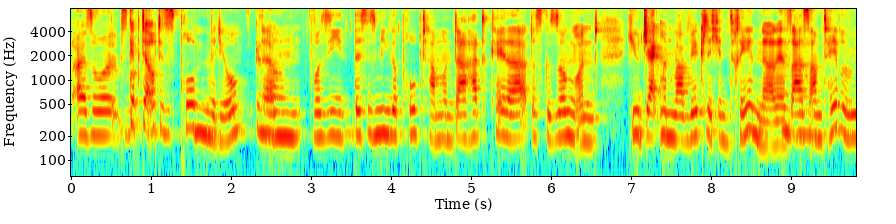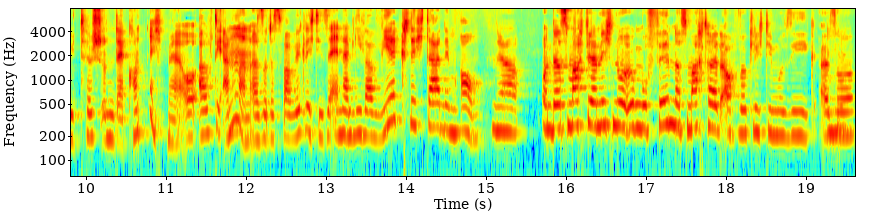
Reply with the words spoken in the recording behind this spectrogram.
Also Es gibt ja auch dieses Probenvideo, Genau. ähm, wo sie This Is Me geprobt haben und da hat Kayla das gesungen und Hugh Jackman war wirklich in Tränen da. Mhm. Der saß am Table Read Tisch und der konnte nicht mehr, au- auch die anderen. Also das war wirklich, diese Energie war wirklich da in dem Raum. Ja, und das macht ja nicht nur irgendwo Film, das macht halt auch wirklich die Musik. Also,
